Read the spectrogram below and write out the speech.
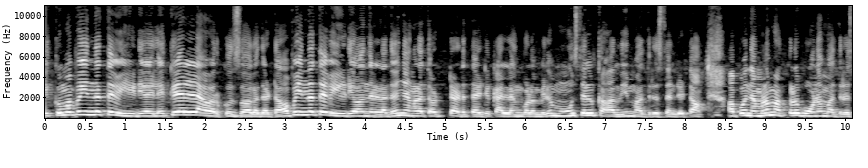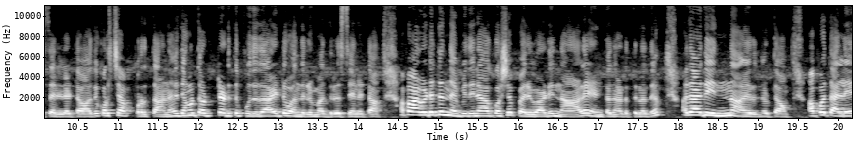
അസ്സാം വലൈക്കും അപ്പോൾ ഇന്നത്തെ വീഡിയോയിലേക്ക് എല്ലാവർക്കും സ്വാഗതം കേട്ടോ. അപ്പോൾ ഇന്നത്തെ വീഡിയോ എന്നുള്ളത് ഞങ്ങളെ തൊട്ടടുത്തായിട്ട് കല്ലംകുളമ്പിൽ മൂസൽ കാലി മദ്രസ ഉണ്ട് കേട്ടോ. അപ്പോൾ നമ്മൾ മക്കൾ പോണ മദ്രസ അല്ല കേട്ടോ. അത് കുറച്ച് അപ്പുറത്താണ്. ഞങ്ങൾ തൊട്ടടുത്ത് പുതുതായിട്ട് വന്നൊരു മദ്രസയാണ് കേട്ടോ. അപ്പോൾ അവിടുത്തെ നബിദിനാഘോഷ പരിപാടി നാളെ കേട്ടോ നടത്തുന്നത്. അതായത് ഇന്നായിരുന്നു കേട്ടോ. അപ്പോൾ തലേ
